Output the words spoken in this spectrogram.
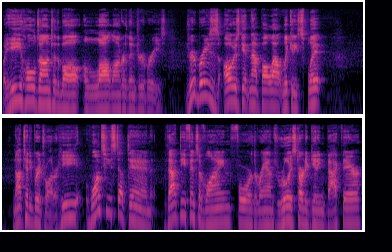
but he holds on to the ball a lot longer than Drew Brees. Drew Brees is always getting that ball out lickety split. Not Teddy Bridgewater. He once he stepped in, that defensive line for the Rams really started getting back there.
